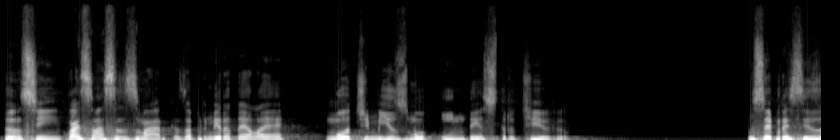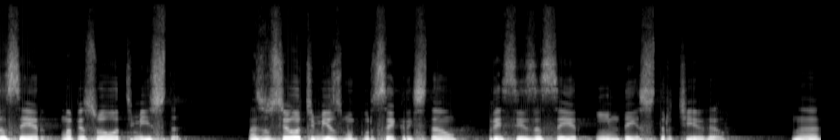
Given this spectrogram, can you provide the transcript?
Então, assim, quais são essas marcas? A primeira dela é um otimismo indestrutível. Você precisa ser uma pessoa otimista, mas o seu otimismo, por ser cristão, precisa ser indestrutível. Né?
